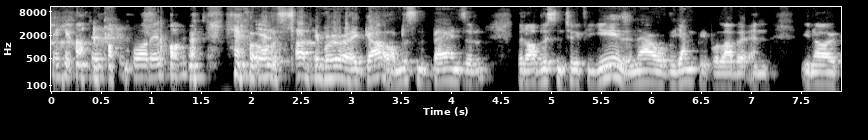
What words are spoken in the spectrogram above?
all of a sudden, everywhere I go, I'm listening to bands that, that I've listened to for years, and now all the young people love it. And you know,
